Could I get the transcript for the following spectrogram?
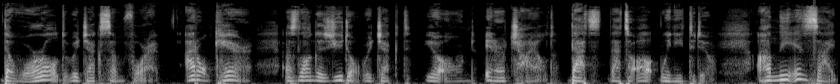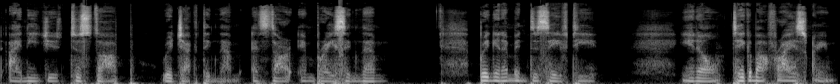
the world rejects them for it. I don't care as long as you don't reject your own inner child. That's, that's all we need to do. On the inside, I need you to stop rejecting them and start embracing them, bringing them into safety. You know, take them out for ice cream,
